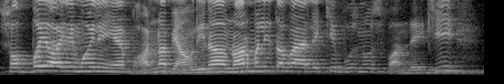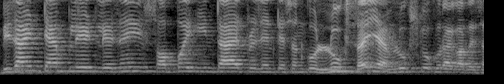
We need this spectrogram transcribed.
सबै अहिले मैले यहाँ भन्न भ्याउँदिनँ। नर्मली तपाईँहरूले के बुझ्नुहोस् भनेदेखि डिजाइन टेम्प्लेटले चाहिँ सबै इन्टायर प्रेजेन्टेसनको लुक्स है यहाँ लुक्सको कुरा गर्दैछ।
